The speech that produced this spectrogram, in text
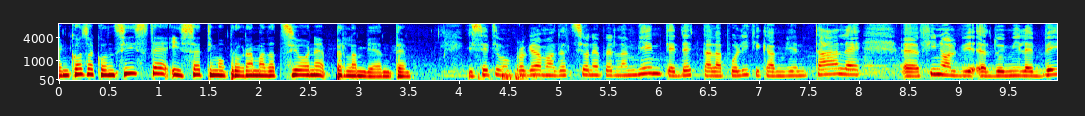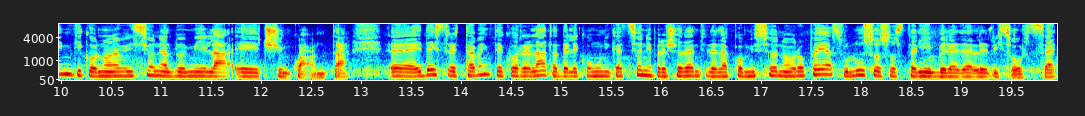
In cosa consiste il settimo programma d'azione per l'ambiente? Il settimo programma d'azione per l'ambiente detta la politica ambientale eh, fino al, al, 2020 con una visione al 2050 eh, ed è strettamente correlata delle comunicazioni precedenti della Commissione europea sull'uso sostenibile delle risorse.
